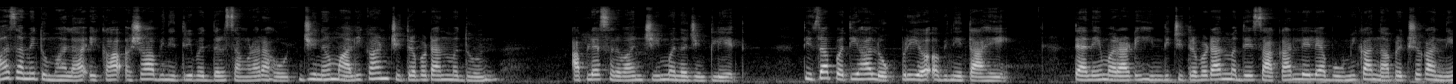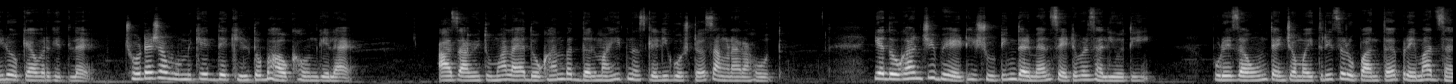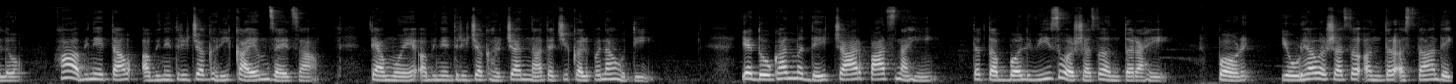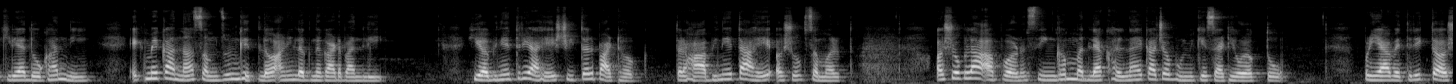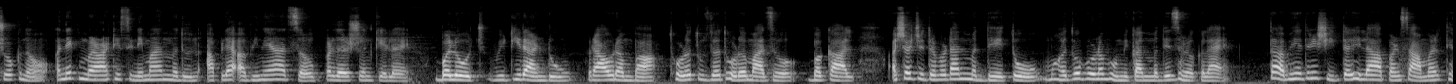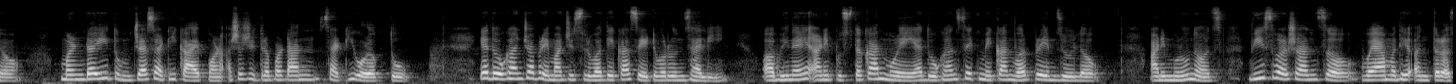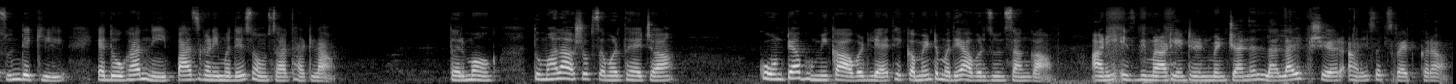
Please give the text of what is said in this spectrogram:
आज आम्ही तुम्हाला एका अशा अभिनेत्रीबद्दल सांगणार आहोत जिनं मालिका चित्रपटांमधून आपल्या सर्वांची मनं जिंकली आहेत. तिचा पती हा लोकप्रिय अभिनेता आहे. त्याने मराठी हिंदी चित्रपटांमध्ये साकारलेल्या भूमिकांना प्रेक्षकांनी डोक्यावर घेतलंय. छोट्याशा भूमिकेत देखील तो भाव खाऊन गेलाय. आज आम्ही तुम्हाला या दोघांबद्दल माहीत नसलेली गोष्ट सांगणार आहोत. या दोघांची भेट ही शूटिंग दरम्यान सेटवर झाली होती. पुढे जाऊन त्यांच्या मैत्रीचं रूपांतर प्रेमात झालं. हा अभिनेता अभिनेत्रीच्या घरी कायम जायचा. त्यामुळे अभिनेत्रीच्या घरच्यांना त्याची कल्पना होती. या दोघांमध्ये चार पाच नाही तर तब्बल वीस वर्षाचं अंतर आहे. पण एवढ्या वर्षाचं अंतर असताना देखील या दोघांनी एकमेकांना समजून घेतलं आणि लग्नगाठ बांधली. ही अभिनेत्री आहे शीतल पाठक तर हा अभिनेता आहे अशोक समर्थ. अशोकला आपण सिंघममधल्या खलनायकाच्या भूमिकेसाठी ओळखतो. पण या व्यतिरिक्त अशोकनं अनेक मराठी सिनेमांमधून आपल्या अभिनयाचं प्रदर्शन केलं आहे बलोच विटी दांडू राव रंभा थोडं तुझं थोडं माझं बकाल अशा चित्रपटांमध्ये तो महत्त्वपूर्ण भूमिकांमध्ये झळकला आहे तर अभिनेत्री शीतल हिला आपण सामर्थ्य मंडई तुमच्यासाठी काय पण अशा चित्रपटांसाठी ओळखतो. या दोघांच्या प्रेमाची सुरुवात एका सेटवरून झाली. अभिनय आणि पुस्तकांमुळे या दोघांचं एकमेकांवर प्रेम जुळलं. आणि म्हणूनच वीस वर्षांचं वयामध्ये अंतर असून देखील या दोघांनी पाच गणीमध्ये संसार थाटला. तर मग तुम्हाला अशोक समर्थ याच्या कोणत्या भूमिका आवडल्या आहेत हे कमेंटमध्ये आवर्जून सांगा. आणि एस बी मराठी एंटरटेनमेंट चॅनलला लाईक शेअर आणि सबस्क्राईब करा.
